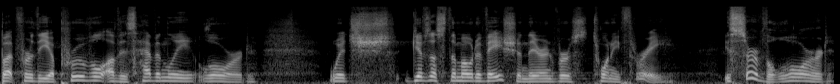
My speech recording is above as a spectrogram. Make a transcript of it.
but for the approval of his heavenly Lord, which gives us the motivation there in verse 23. You serve the Lord.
